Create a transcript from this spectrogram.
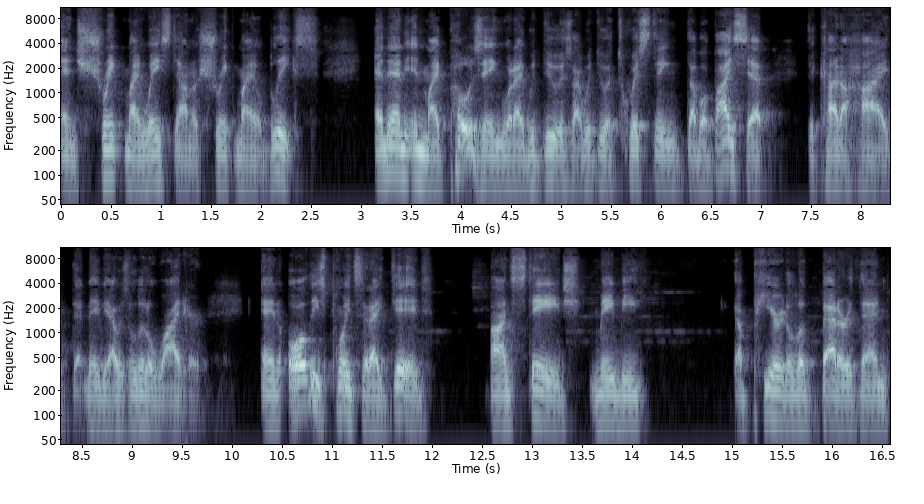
and shrink my waist down or shrink my obliques. And then in my posing, what I would do is I would do a twisting double bicep to kind of hide that maybe I was a little wider. And all these points that I did on stage made me appear to look better than,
